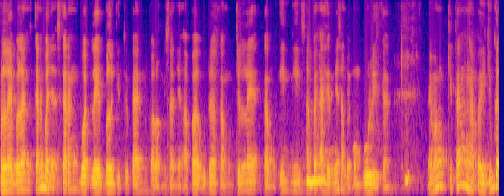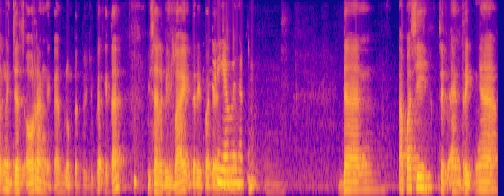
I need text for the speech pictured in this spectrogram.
pelabelan karena banyak sekarang buat label gitu kan kalau misalnya apa udah kamu jelek kamu ini sampai Mhm. akhirnya sampai membuli kan memang kita ngapain juga ngejudge orang ya kan belum tentu juga kita bisa lebih baik daripada Iya, dia. benar. Mm-mm. dan apa sih tips and triknya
